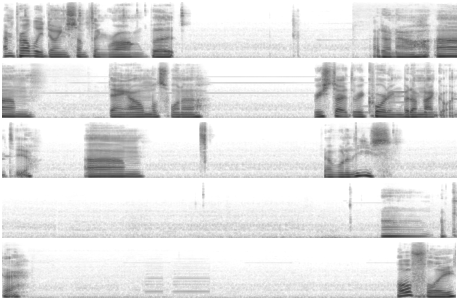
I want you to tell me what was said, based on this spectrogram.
I'm probably doing something wrong, but I don't know. Um, dang, I almost want to restart the recording, but I'm not going to. Um, one of these. Um, okay. Hopefully,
